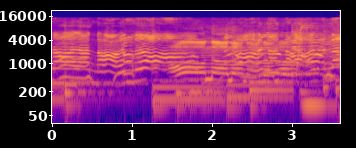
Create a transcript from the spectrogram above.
나나나나. 아, 나, 나, 나, 나, 나.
